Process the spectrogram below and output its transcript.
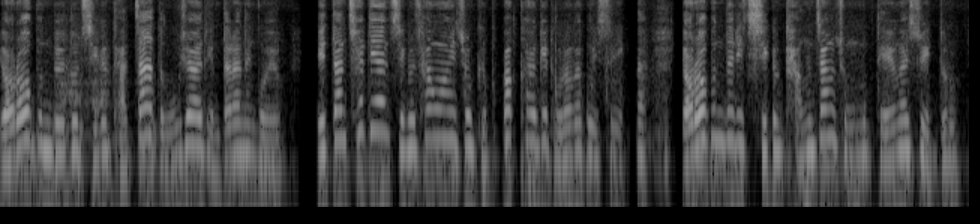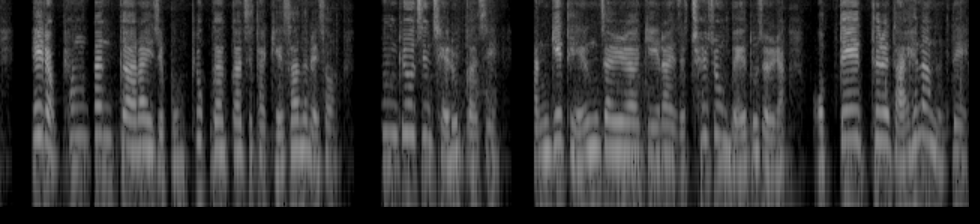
여러분들도 지금 다 짜 놓으셔야 된다라는 거예요. 일단 최대한 지금 상황이 좀 급박하게 돌아가고 있으니까 여러분들이 지금 당장 종목 대응할 수 있도록 세력 평단가랑 이제 목표가까지 다 계산을 해서 숨겨진 재료까지 단기 대응 전략이랑 이제 최종 매도 전략 업데이트를 다 해놨는데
